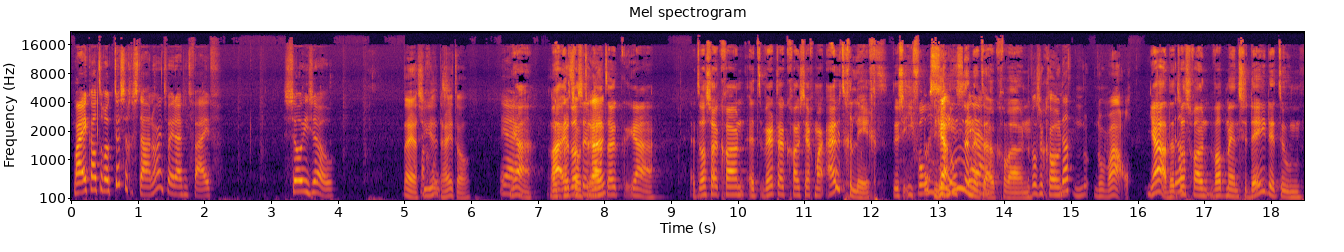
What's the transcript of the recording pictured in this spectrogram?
Maar ik had er ook tussen gestaan, hoor, in 2005. Sowieso. Nou ja, zie je, hij het al. Ja. Ja, maar het was inderdaad ook, ja, het was ook gewoon, het werd ook gewoon zeg maar uitgelicht. Dus Yvonne die noemde ja. het ook Het gewoon. was ook gewoon Dat- no- normaal. Ja, dat dat- was gewoon wat mensen deden toen.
